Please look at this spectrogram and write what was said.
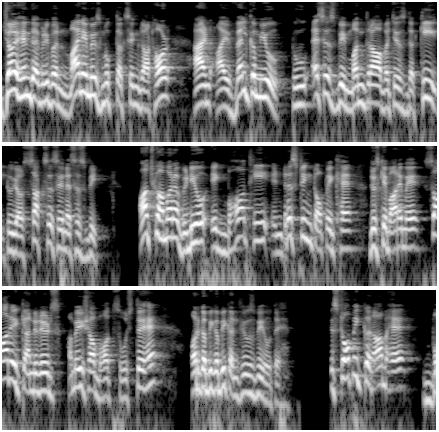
Jai Hind everyone, my name is Muktak Singh Rathod and I welcome you to SSB Mantra which is the key to your success in SSB. आज का हमारा video एक बहुत ही interesting topic है जिसके बारे में सारे कैंडिडेट्स हमेशा बहुत सोचते हैं और कभी कभी कंफ्यूज भी होते हैं। इस टॉपिक का नाम है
